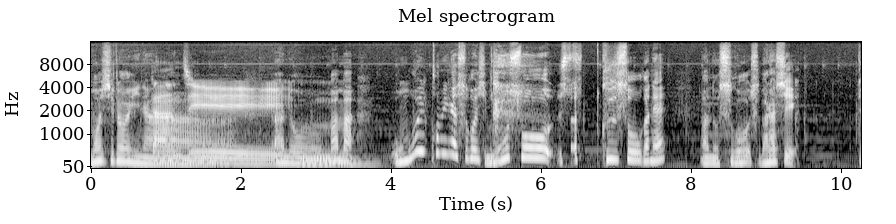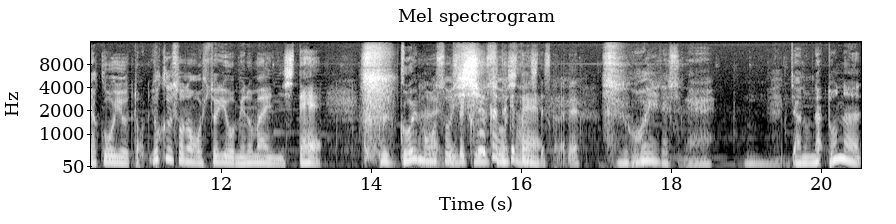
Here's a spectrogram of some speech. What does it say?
面白いな。感じ。あのうん。まあまあ思い込みがすごいし 妄想空想がねあのすごい素晴らしい。逆を言うと。よくそのお一人を目の前にしてすっごい妄想してはい、空想してすからね。すごいですね。うん。じゃああのなどんな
